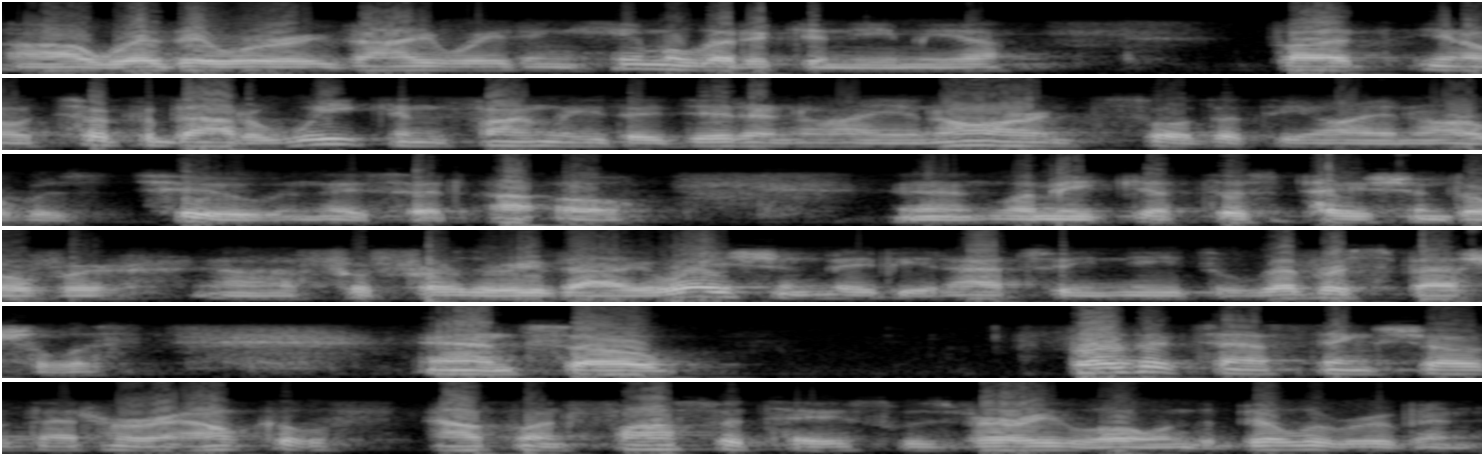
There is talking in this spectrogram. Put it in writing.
uh, where they were evaluating hemolytic anemia. But, you know, it took about a week, and finally they did an INR and saw that the INR was 2, and they said, uh-oh, and let me get this patient over uh, for further evaluation. Maybe it actually needs a liver specialist. And so further testing showed that her alkaline phosphatase was very low and the bilirubin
